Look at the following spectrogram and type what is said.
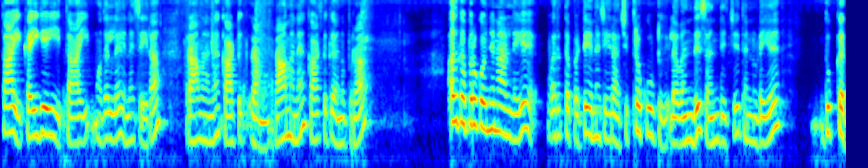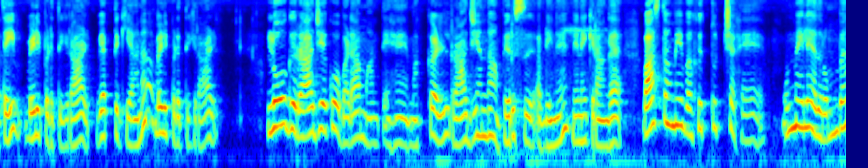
தாய் கைகேயி தாய் முதல்ல என்ன செய்கிறா ராமனை காட்டுக்கு ராமனை காட்டுக்கு அனுப்புகிறா அதுக்கப்புறம் கொஞ்ச நாள்லையே வருத்தப்பட்டு என்ன செய்கிறா சித்திரக்கூட்டில் வந்து சந்தித்து தன்னுடைய துக்கத்தை வெளிப்படுத்துகிறாள். வியக்திக்கியான வெளிப்படுத்துகிறாள். லோகு ராஜ்யக்கோ படா மாந்தேன் மக்கள் ராஜ்யந்தான் பெருசு அப்படின்னு நினைக்கிறாங்க. வாஸ்தவமே வகு துச்சக உண்மையிலே அது ரொம்ப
